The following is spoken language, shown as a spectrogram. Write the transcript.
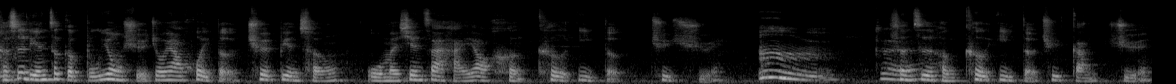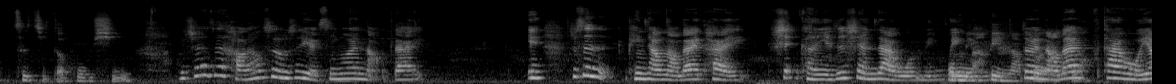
可是连这个不用学就要会的，却变成我们现在还要很刻意的去学，嗯，对，甚至很刻意的去感觉自己的呼吸。我觉得这好像是不是也是因为脑袋，因就是平常脑袋太现，可能也是现在文明病吧，病啊、对，脑袋太活跃，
